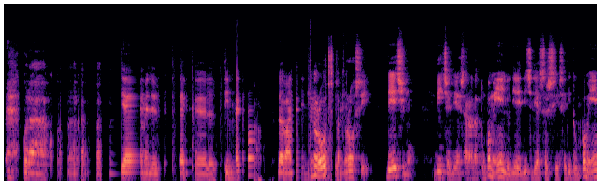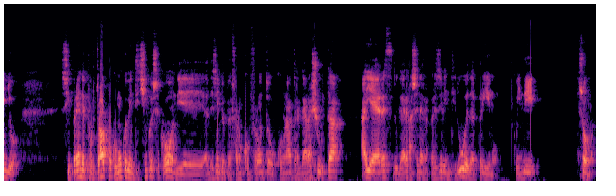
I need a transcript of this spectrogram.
eh, con la, con la KTM del, tech, del team Tech davanti a Dino Rossi, Dino Rossi decimo, dice di essere andato un po' meglio, dice di essersi sentito un po' meglio, si prende purtroppo comunque 25 secondi e ad esempio per fare un confronto con un'altra gara asciutta a Jerez due gare fa se ne era presi 22 dal primo quindi Insomma,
